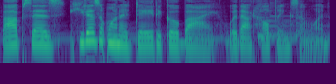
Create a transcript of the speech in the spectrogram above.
Bob says he doesn't want a day to go by without helping someone.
